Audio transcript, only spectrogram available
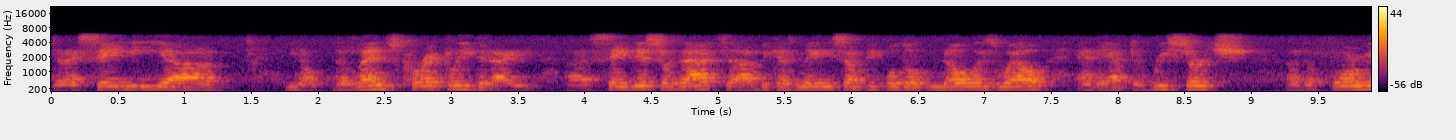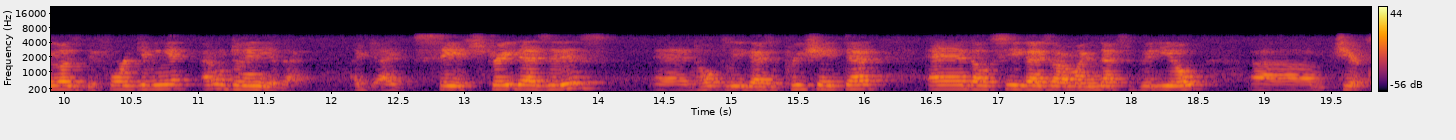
did I say the uh, you know the lens correctly? Did I uh, say this or that? Uh, because maybe some people don't know as well, and they have to research uh, the formulas before giving it. I don't do any of that. I, I say it straight as it is, and hopefully you guys appreciate that. And I'll see you guys on my next video. Um, cheers.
